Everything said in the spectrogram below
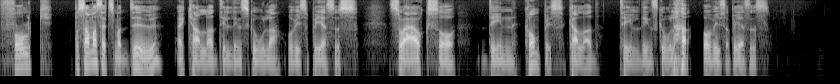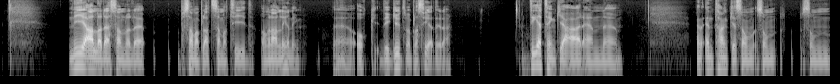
folk, på samma sätt som att du är kallad till din skola och visar på Jesus, så är också din kompis kallad till din skola och visar på Jesus. Ni är alla där samlade på samma plats, samma tid, av en anledning. Eh, och det är Gud som har placerat er där. Det tänker jag är en, eh, en, en tanke som, som, som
